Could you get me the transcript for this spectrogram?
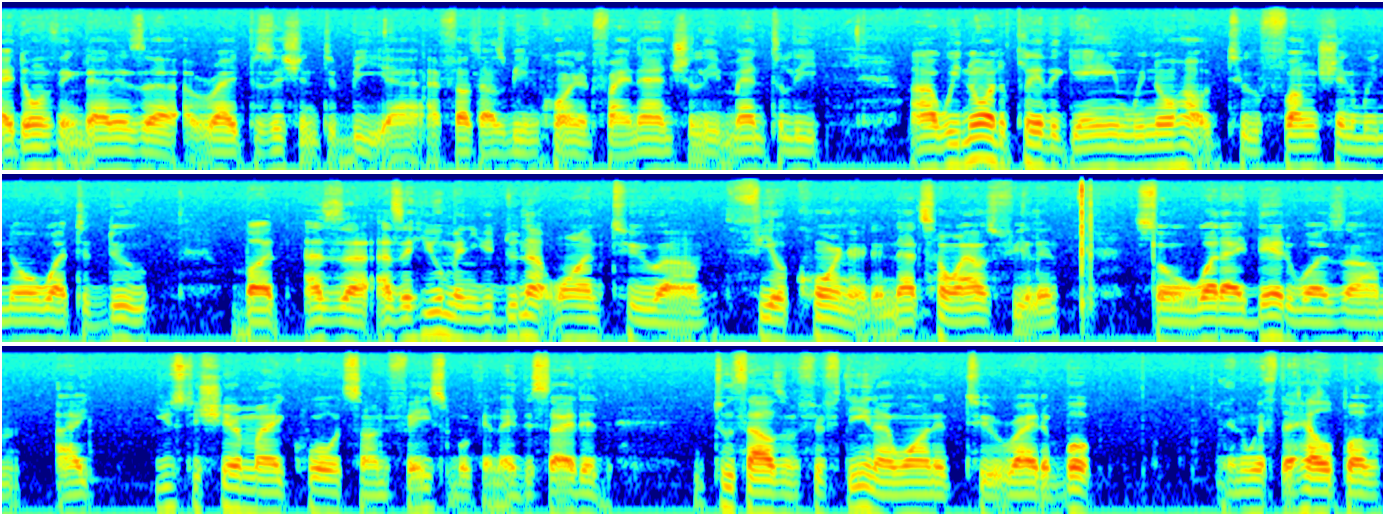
I don't think that is a, a right position to be. I, I felt I was being cornered financially, mentally. Uh, we know how to play the game. We know how to function. We know what to do. But as a, as a human, you do not want to um, feel cornered, and that's how I was feeling. So what I did was um, I used to share my quotes on Facebook, and I decided in 2015 I wanted to write a book and with the help of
